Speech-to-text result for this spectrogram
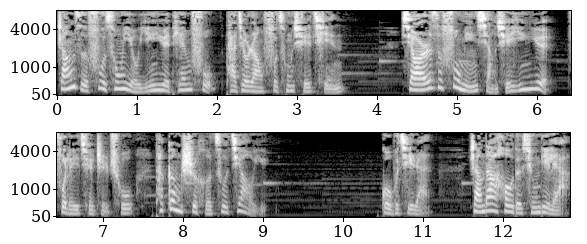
长子傅聪有音乐天赋，他就让傅聪学琴；小儿子傅敏想学音乐，傅雷却指出他更适合做教育。果不其然，长大后的兄弟俩，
